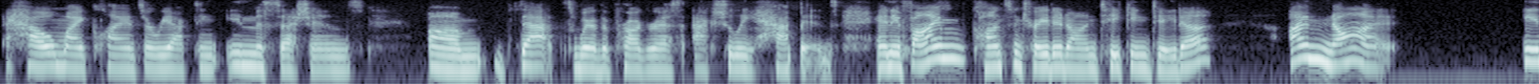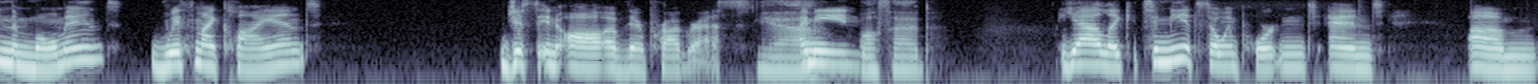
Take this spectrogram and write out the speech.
how my clients are reacting in the sessions, um, that's where the progress actually happens. And if I'm concentrated on taking data, I'm not in the moment with my client just in awe of their progress. Yeah. I mean, well said. Yeah, like to me it's so important and um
